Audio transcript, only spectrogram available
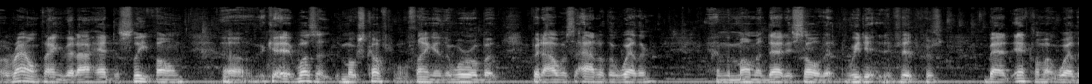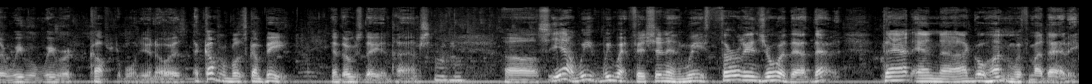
a round thing that I had to sleep on. Uh, it wasn't the most comfortable thing in the world, but but I was out of the weather, and the mom and daddy saw that we did. If it was bad inclement weather, we were we were comfortable. You know, as comfortable as can be in those day and times. Uh, so yeah, we, we went fishing and we thoroughly enjoyed that. That that and uh, I go hunting with my daddy,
